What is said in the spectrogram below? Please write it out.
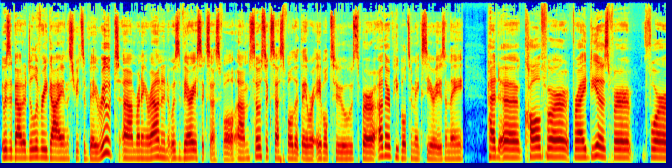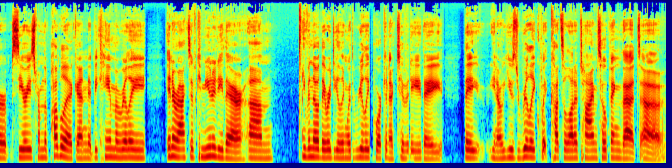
It was about a delivery guy in the streets of Beirut um, running around, and it was very successful. Um, so successful that they were able to spur other people to make series, and they had a call for for ideas for for series from the public, and it became a really interactive community there. Um, even though they were dealing with really poor connectivity, they they you know used really quick cuts a lot of times, hoping that uh,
